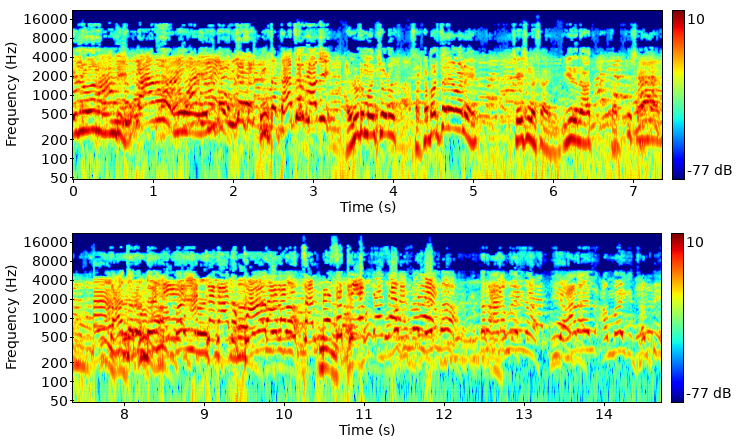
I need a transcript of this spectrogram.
ఐదు రోజులు ఉండి. ఇంత అల్లుడు మంచోడు చట్టపడతారేమని చేసిన సార్. ఇది నా తప్పు అమ్మాయికి చంపి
